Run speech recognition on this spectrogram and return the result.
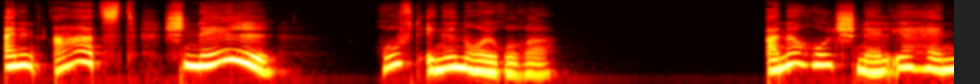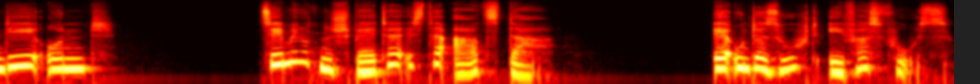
Einen Arzt, schnell! ruft Inge Neurohrer. Anna holt schnell ihr Handy und Zehn Minuten später ist der Arzt da. Er untersucht Evas Fuß.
